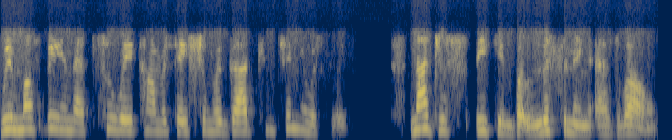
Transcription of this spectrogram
We must be in that two way conversation with God continuously not just speaking, but listening as well.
